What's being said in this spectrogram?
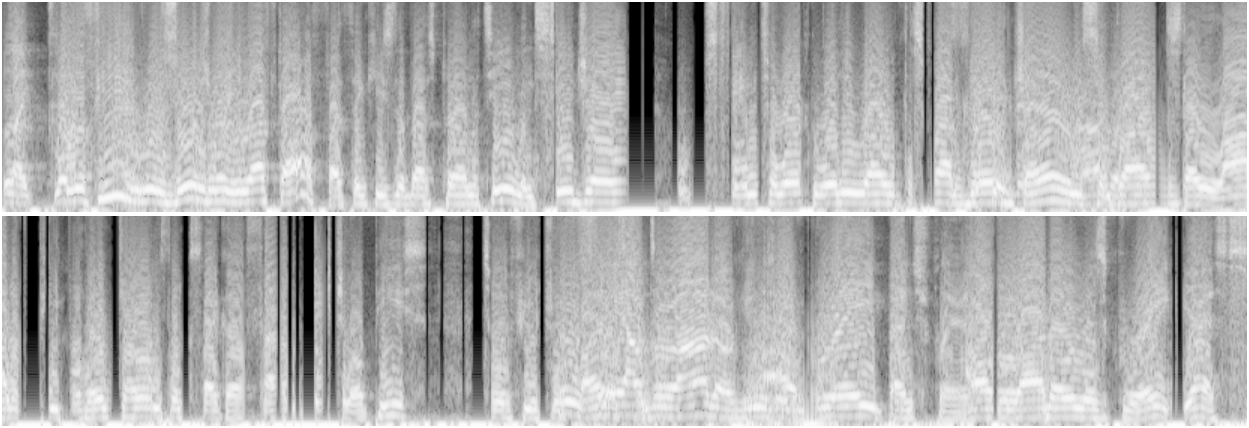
Like Well, if he resumes where he left off, I think he's the best player on the team. And CJ seemed to work really well with the squad. Herb Jones surprised a lot of people. Herb Jones looks like a foundational piece to a future. Jose. Alvarado, he was a great bench player. Alvarado was great. Yes,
